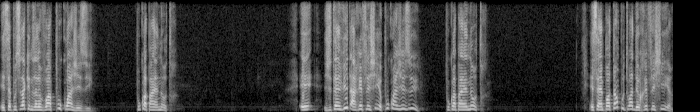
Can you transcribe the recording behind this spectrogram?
Et c'est pour cela que nous allons voir pourquoi Jésus. Pourquoi pas un autre? Et je t'invite à réfléchir, pourquoi Jésus? Pourquoi pas un autre? Et c'est important pour toi de réfléchir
